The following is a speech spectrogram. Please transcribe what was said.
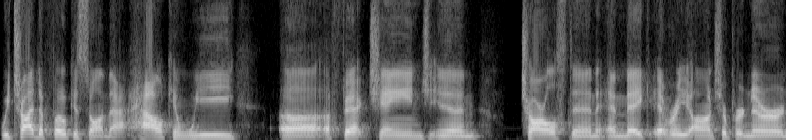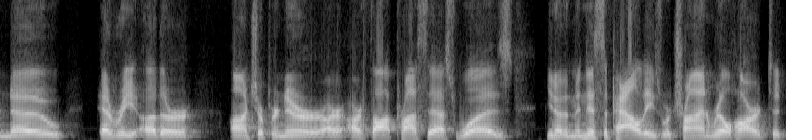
we tried to focus on that. How can we uh, affect change in Charleston and make every entrepreneur know every other entrepreneur? Our, our thought process was, you know, the municipalities were trying real hard to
